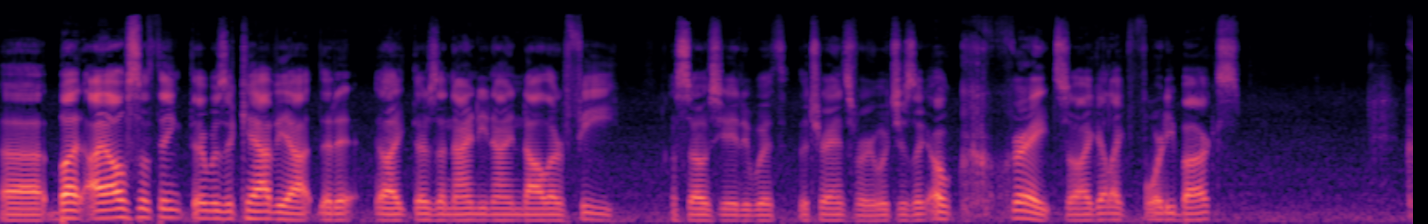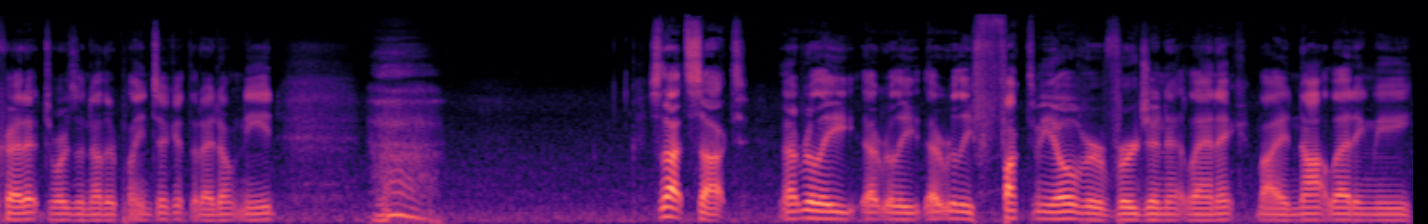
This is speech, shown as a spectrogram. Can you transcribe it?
Uh, but I also think there was a caveat that it like there's a $99 fee associated with the transfer, which is like, oh, great. So I got like 40 bucks credit towards another plane ticket that I don't need. so that sucked. That really, that really, that really fucked me over, Virgin Atlantic, by not letting me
